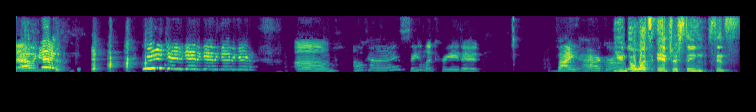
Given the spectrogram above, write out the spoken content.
Alligator. gator, gator, gator, gator, gator. Um, okay. See, look, created Viagra. You know what's interesting? Since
